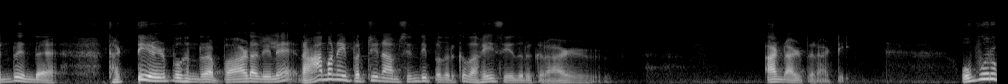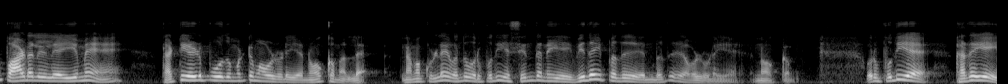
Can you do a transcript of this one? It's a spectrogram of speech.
என்று இந்த தட்டி எழுப்புகின்ற பாடலிலே ராமனை பற்றி நாம் சிந்திப்பதற்கு வகை செய்திருக்கிறாள். ஆண்டாள் பிராட்டி. ஒவ்வொரு பாடலிலேயுமே தட்டி எழுப்புவது மட்டும் அவளுடைய நோக்கம் அல்ல. நமக்குள்ளே வந்து ஒரு புதிய சிந்தனையை விதைப்பது என்பது அவளுடைய நோக்கம். ஒரு புதிய கதையை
